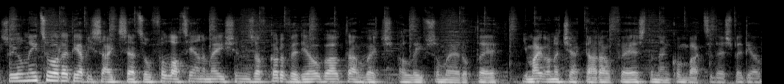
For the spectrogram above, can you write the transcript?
So you'll need to already have your site set up for Lottie animations. I've got a video about that which I'll leave somewhere up there. You might want to check that out first and then come back to this video.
